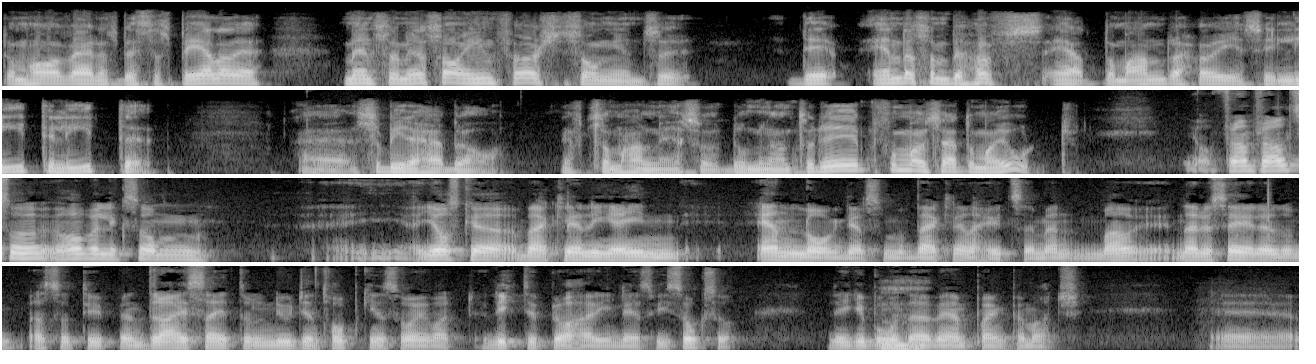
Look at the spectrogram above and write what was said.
de har världens bästa spelare. Men som jag sa inför säsongen så det enda som behövs är att de andra höjer sig lite, lite. Eh, så blir det här bra. Eftersom han är så dominant. Och det får man säga att de har gjort. Ja, framförallt så har väl liksom... Eh, jag ska verkligen ringa in en lagdel som verkligen har höjt sig. Men man, när du säger det, alltså typ en Dreisaitl och Nugent Hopkins har ju varit riktigt bra här inledningsvis också. Ligger båda mm. över en poäng per match. Eh,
